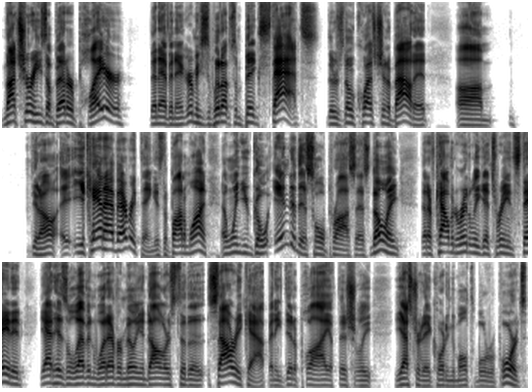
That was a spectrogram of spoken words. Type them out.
Not sure he's a better player than Evan Engram. He's put up some big stats. There's no question about it. Um, you know, eh, you can't have everything, is the bottom line. And when you go into this whole process, knowing that if Calvin Ridley gets reinstated, you add his 11 whatever million dollars to the salary cap, and he did apply officially yesterday, according to multiple reports,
